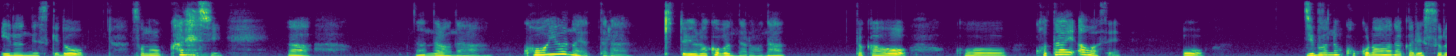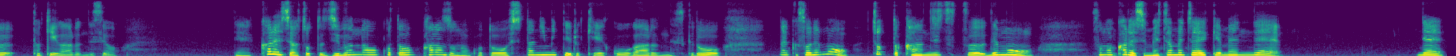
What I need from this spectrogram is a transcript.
いるんですけどその彼氏がなんだろうなこういうのやったらきっと喜ぶんだろうなとかをこう答え合わせを自分の心の中でする時があるんですよ。で彼氏はちょっと自分のこと彼女のことを下に見てる傾向があるんですけどなんかそれもちょっと感じつつでもその彼氏めちゃめちゃイケメンでで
